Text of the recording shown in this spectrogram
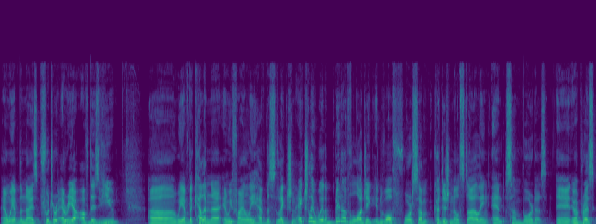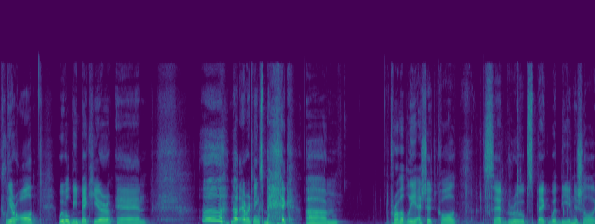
and we have the nice footer area of this view. Uh, we have the calendar and we finally have the selection actually with a bit of logic involved for some conditional styling and some borders. And if I press clear all, we will be back here and uh, not everything's back. Um, probably I should call set groups back with the initial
